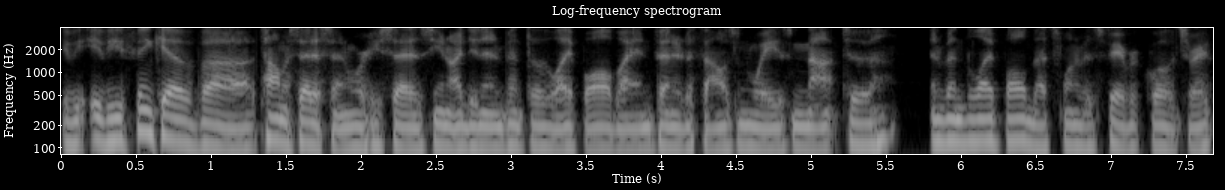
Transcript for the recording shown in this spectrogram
If, if you think of uh, Thomas Edison, where he says, you know, I didn't invent the light bulb, I invented a thousand ways not to invent the light bulb. That's one of his favorite quotes, right?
